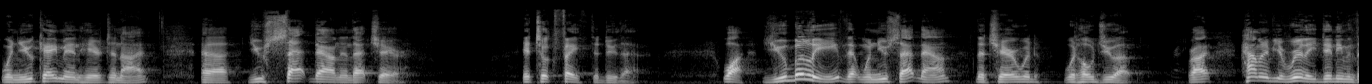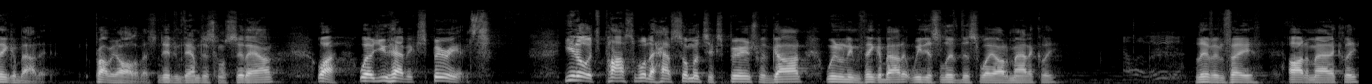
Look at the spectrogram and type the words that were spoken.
When you came in here tonight, uh, you sat down in that chair. It took faith to do that. Why? You believe that when you sat down, the chair would, would hold you up, right? How many of you really didn't even think about it? Probably all of us didn't think, I'm just going to sit down. Why? Well, you have experience. You know, it's possible to have so much experience with God, we don't even think about it. We just live this way automatically. Hallelujah. Live in faith automatically.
